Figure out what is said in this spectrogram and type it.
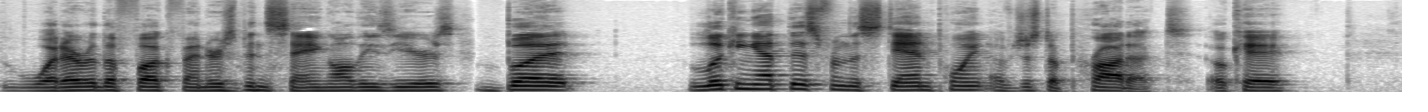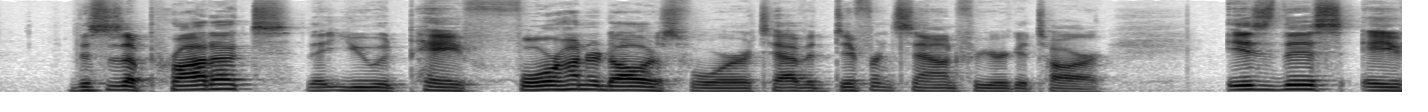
whatever the fuck Fender's been saying all these years. But looking at this from the standpoint of just a product, okay? This is a product that you would pay $400 for to have a different sound for your guitar. Is this a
